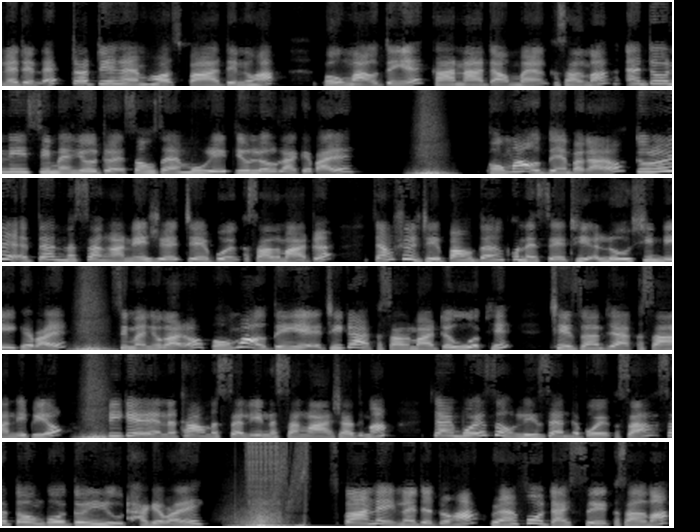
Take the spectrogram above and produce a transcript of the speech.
United နဲ့ Tottenham Hotspur အသင်းတို့ဟာဘုံမောက်အသင်းရဲ့ဂါနာတောင်ပန်ကစားသမားအန်တိုနီစီမန်ယိုအတွက်စုံစမ်းမှုတွေပြုလုပ်လာခဲ့ပါတယ်။ ဘုံမောက်အသင်းဘက်ကတော့သူတို့ရဲ့အသက်25နှစ်အရွယ်ကျဲပွင့်ကစားသမားအတွက်ကျောင်းရွှေကြီးပေါင်တန်း80ထိအလိုရှိနေခဲ့ပါတယ်။စီမန်ယိုကတော့ဘုံမောက်အသင်းရဲ့အဓိကကစားသမားတဦးအဖြစ်ခြေစွမ်းပြကစားနေပြီးတော့ပြီးခဲ့တဲ့2024-25ရာသီမှာတိုင်ပွဲစုံ42ပွဲကစား73ဂိုးသွင်းယူထားခဲ့ပါတယ်။စပါးနဲ့ United တို့ဟာ Brentford တိုက်စစ်ကစားသမား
